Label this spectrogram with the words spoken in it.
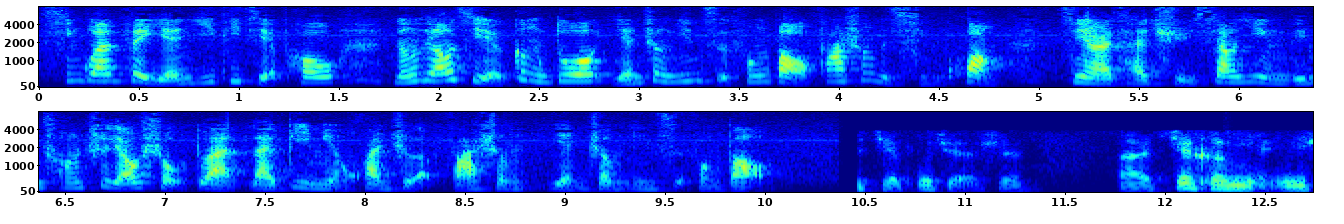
新冠肺炎遗体解剖，能了解更多炎症因子风暴发生的情况，进而采取相应临床治疗手段来避免患者发生炎症因子风暴。”解剖学是，呃，结合免疫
